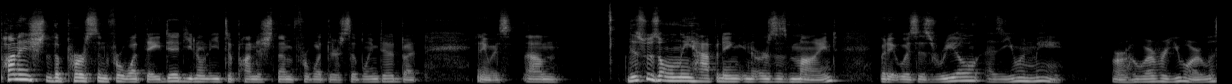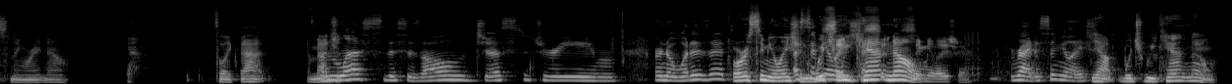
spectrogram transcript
punish the person for what they did. You don't need to punish them for what their sibling did. But, anyways, um, this was only happening in Urza's mind, but it was as real as you and me, or whoever you are listening right now. It's like that. Imagine. Unless this is all just a dream. Or no, what is it? or a simulation, which we can't know. Simulation. Right, a simulation. Yeah, which we can't know.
